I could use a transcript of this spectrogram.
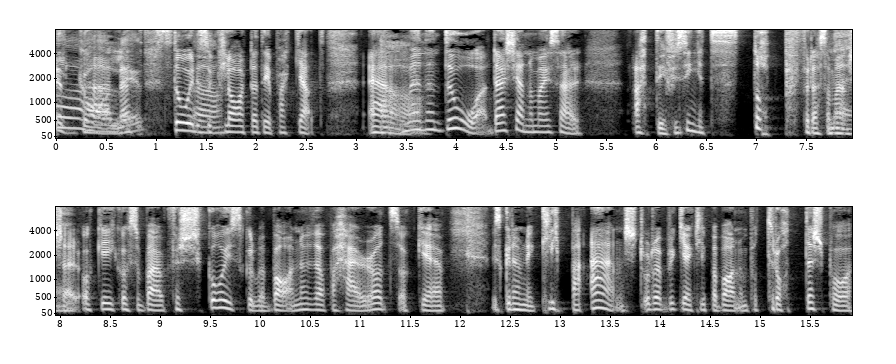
Helt galet. härligt. Då är det såklart att det är packat. Eh, Ja. Men ändå, där känner man ju så här att det finns inget stopp för dessa Nej. människor. Och jag gick också bara för skojs skull med barnen. Vi var på Harrods och eh, vi skulle nämligen klippa Ernst. Och då brukar jag klippa barnen på Trotters på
